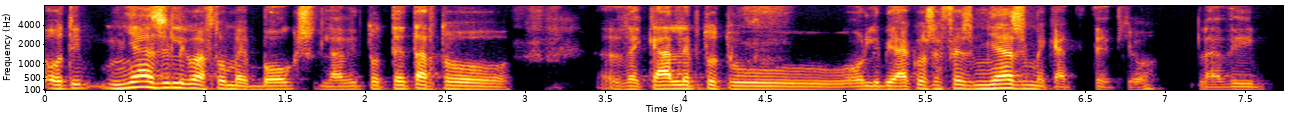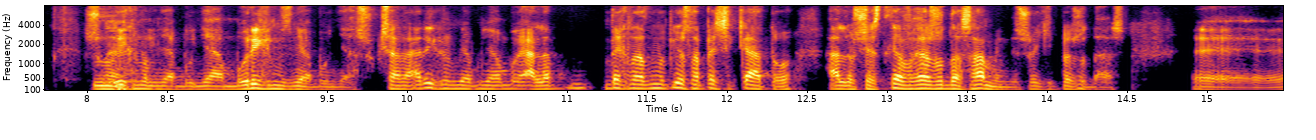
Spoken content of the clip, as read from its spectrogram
ότι μοιάζει λίγο αυτό με box, δηλαδή το τέταρτο δεκάλεπτο του Ολυμπιακού ΕΦΕΣ μοιάζει με κάτι τέτοιο. Δηλαδή, σου ναι. ρίχνω μια μπουνιά, μου ρίχνεις μια μπουνιά, σου ξαναρίχνω μια μπουνιά, αλλά μέχρι να δούμε ποιος θα πέσει κάτω. Αλλά ουσιαστικά βγάζοντας άμυνες, όχι παίζοντας ε,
